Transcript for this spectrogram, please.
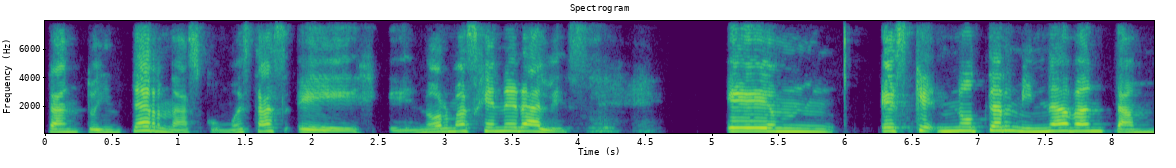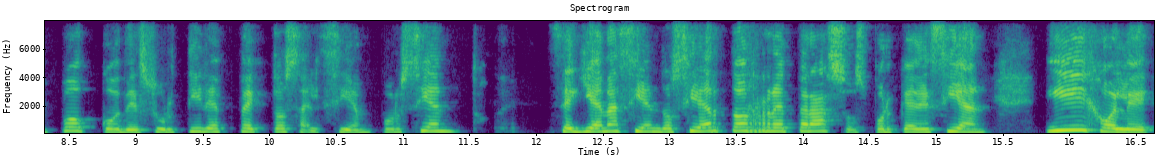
tanto internas como estas eh, eh, normas generales, em, es que no terminaban tampoco de surtir efectos al 100%. Seguían haciendo ciertos retrasos porque decían, híjole,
